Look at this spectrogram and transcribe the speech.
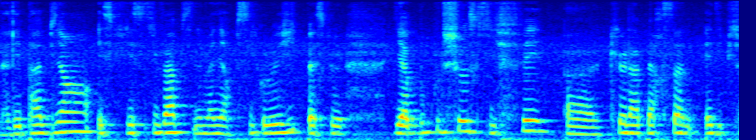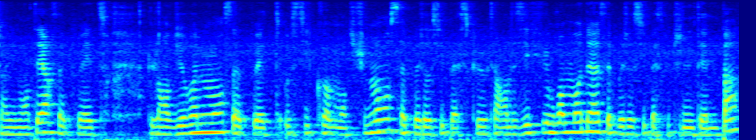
n'allait pas bien, est-ce qui va de manière psychologique? Parce que il y a beaucoup de choses qui font euh, que la personne ait des pulsions alimentaires. Ça peut être l'environnement, ça peut être aussi comment tu manges, ça peut être aussi parce que tu as un déséquilibre hormonal, ça peut être aussi parce que tu ne t'aimes pas,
